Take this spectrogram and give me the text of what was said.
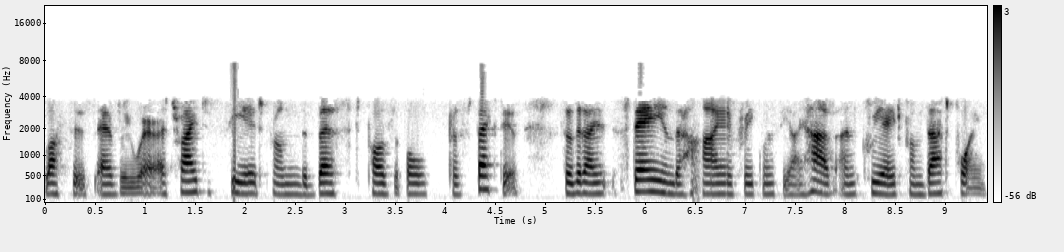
pluses everywhere. I try to see it from the best possible perspective so that I stay in the high frequency I have and create from that point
